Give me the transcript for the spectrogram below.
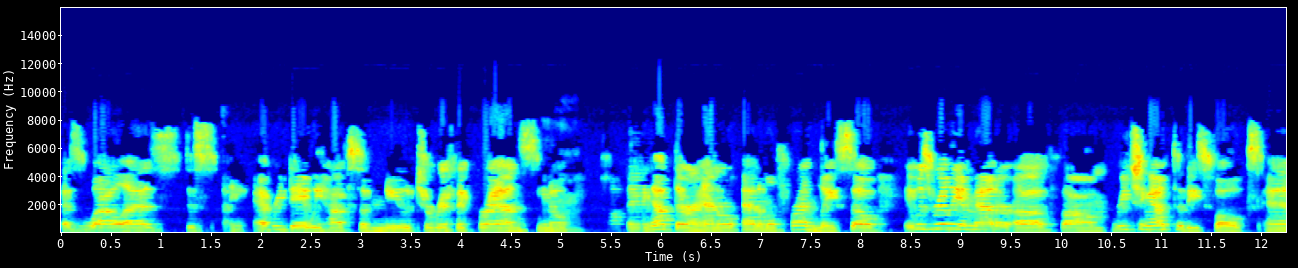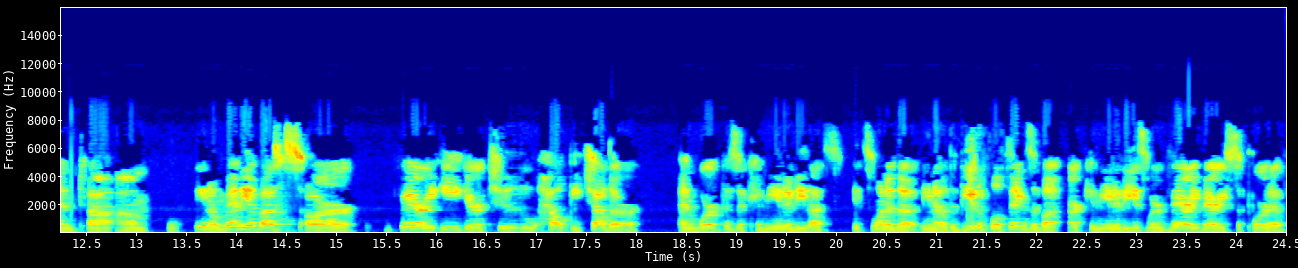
as well as this. Every day we have some new terrific brands, you know, mm-hmm. Popping up that are animal, animal friendly. So it was really a matter of um, reaching out to these folks, and um, you know, many of us are very eager to help each other and work as a community. That's it's one of the you know the beautiful things about our community is we're very very supportive.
